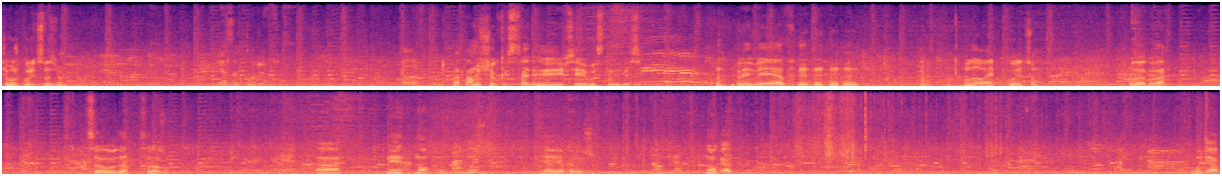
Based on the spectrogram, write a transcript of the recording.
Че, может, курицу возьмем? Я за курицу. А там еще, кстати, не все и выставились. Привет. Ну давай, курицу. Вот эту, да? Целую, да? Сразу. А, не, ну. Я, я повешу. Ну как? Ну как?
